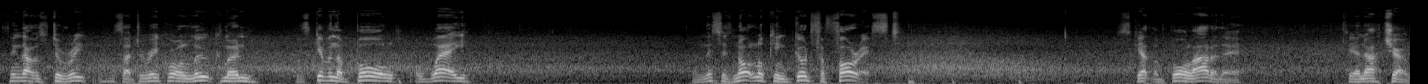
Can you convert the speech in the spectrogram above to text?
I think that was Derek. Was that Derek or Lookman? He's given the ball away. And this is not looking good for Forest. Let's get the ball out of there. Tianacho.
